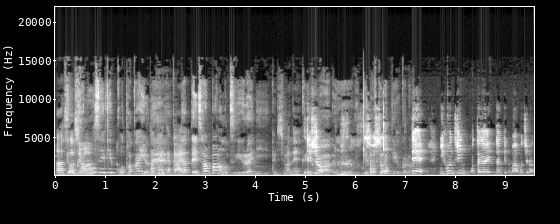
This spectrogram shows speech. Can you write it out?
あそうします。可能性結構高いよね。高い高い。だってサンパウロの次ぐらいにクリシはね。クリチはうんでしょ？うん行ける人いって言うから。で日本人お互いなんていうのまあもちろん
